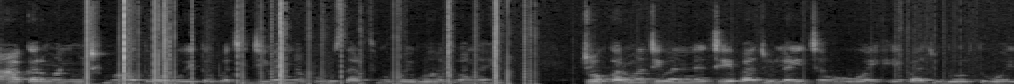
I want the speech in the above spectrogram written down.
આ કર્મનું જ મહત્વ હોય તો પછી જીવનમાં પુરુષાર્થનું કોઈ મહત્વ નહીં. જો કર્મ જીવનને જે બાજુ લઈ જવું હોય એ બાજુ દોરતું હોય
